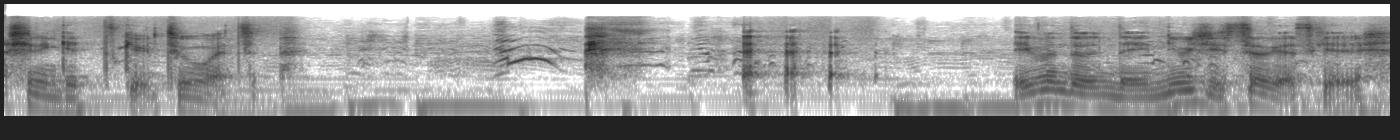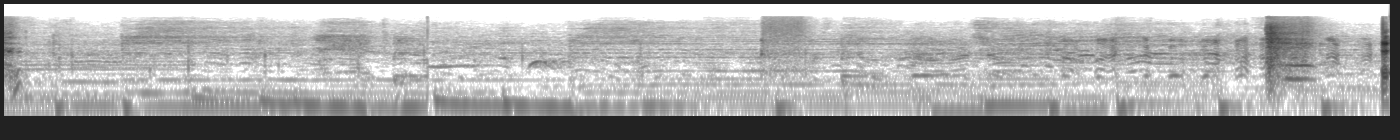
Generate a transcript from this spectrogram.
she didn't get scared too much. Even though they knew she still got scared. Uh.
